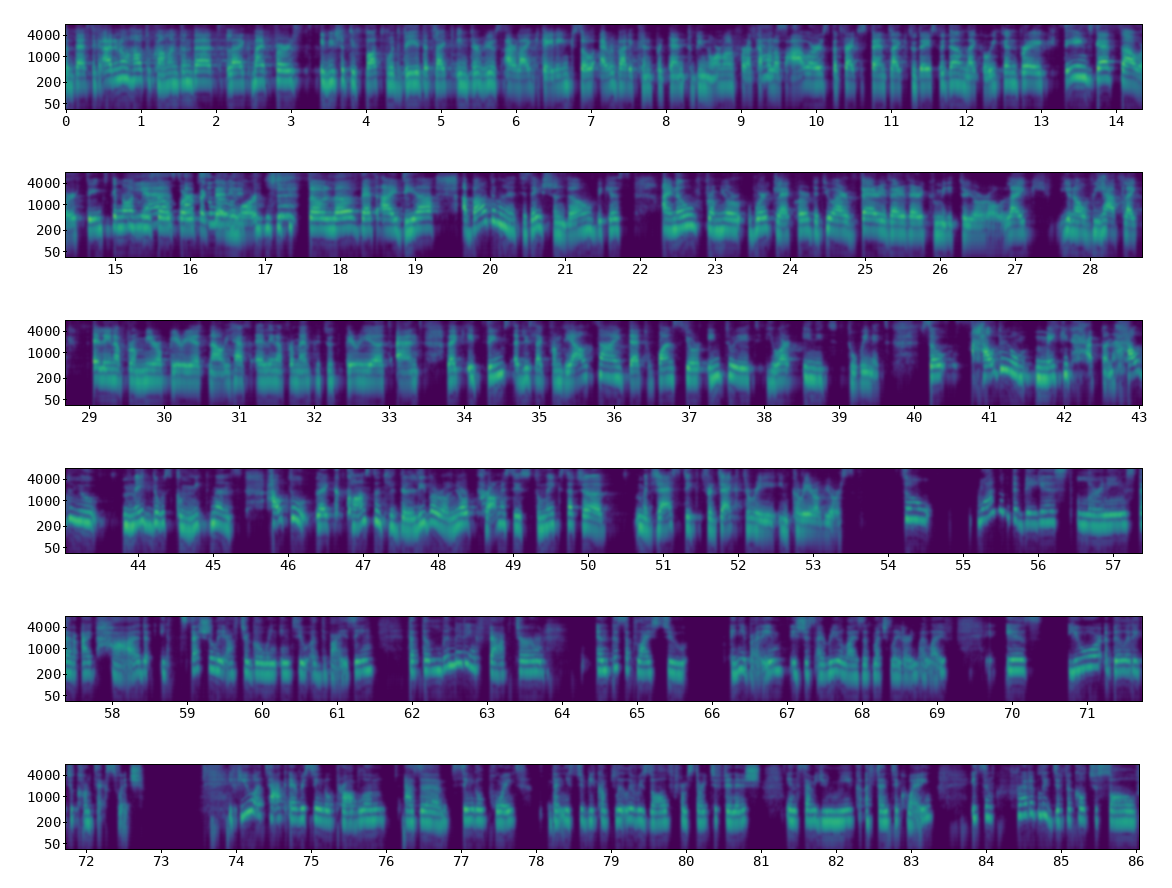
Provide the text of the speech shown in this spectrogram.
Fantastic. I don't know how to comment on that. Like my first initiative thought would be that like interviews are like dating. So everybody can pretend to be normal for a couple yes. of hours, but try to spend like two days with them, like a weekend break. Things get sour. Things cannot yes, be so perfect absolutely. anymore. so love that idea about the monetization though, because I know from your work record that you are very, very, very committed to your role. Like, you know, we have like Elena from Miro period. Now we have Elena from Amplitude period. And like it seems, at least like from the outside, that once you're into it, you are in it to win it. So how do you make it happen? How do you make those commitments? How to like constantly deliver on your promises to make such a majestic trajectory in career of yours? So one of the biggest learnings that I've had, especially after going into advising, that the limiting factor, and this applies to anybody, is just I realized it much later in my life, is your ability to context switch. If you attack every single problem as a single point that needs to be completely resolved from start to finish in some unique, authentic way, it's incredibly difficult to solve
